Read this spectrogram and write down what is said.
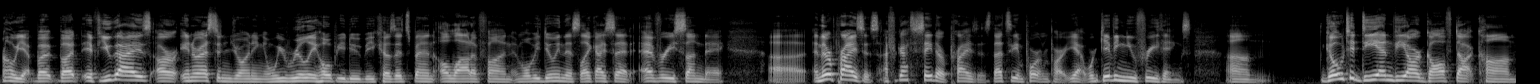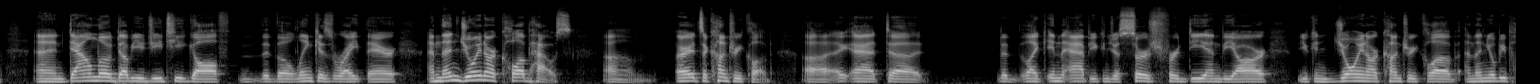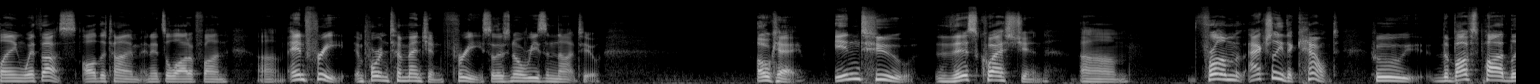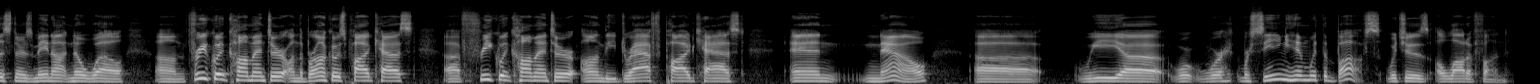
Oh yeah, but but if you guys are interested in joining, and we really hope you do because it's been a lot of fun, and we'll be doing this, like I said, every Sunday. Uh, and there are prizes. I forgot to say there are prizes. That's the important part. Yeah, we're giving you free things. Um, go to dnvrgolf.com and download WGT Golf. The, the link is right there, and then join our clubhouse. Um, or it's a country club uh, at. Uh, like in the app you can just search for DNVR you can join our country club and then you'll be playing with us all the time and it's a lot of fun. Um, and free important to mention free so there's no reason not to. Okay into this question um, from actually the count who the buffs pod listeners may not know well. Um, frequent commenter on the broncos podcast uh, frequent commenter on the draft podcast and now uh, we uh, we're, we're we're seeing him with the buffs, which is a lot of fun.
